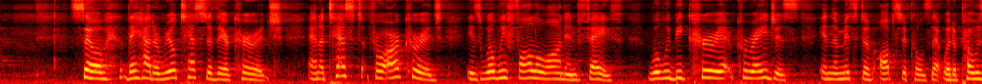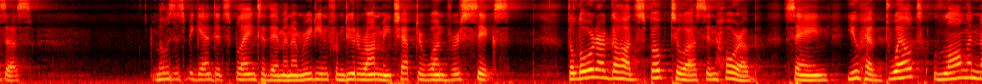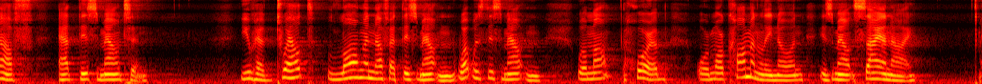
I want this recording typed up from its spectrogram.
So they had a real test of their courage. And a test for our courage is will we follow on in faith? Will we be courageous in the midst of obstacles that would oppose us? Moses began to explain to them, and I'm reading from Deuteronomy chapter 1, verse 6. The Lord our God spoke to us in Horeb, saying, You have dwelt long enough at this mountain. You have dwelt long enough at this mountain. What was this mountain? Well, Mount Horeb, or more commonly known, is Mount Sinai.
